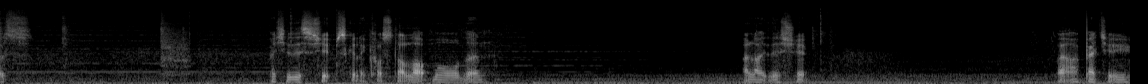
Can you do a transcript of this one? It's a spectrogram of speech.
It's actually this ship's going to cost a lot more than I like this ship. But I bet you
